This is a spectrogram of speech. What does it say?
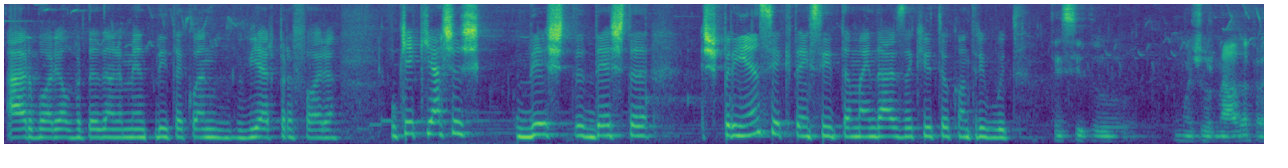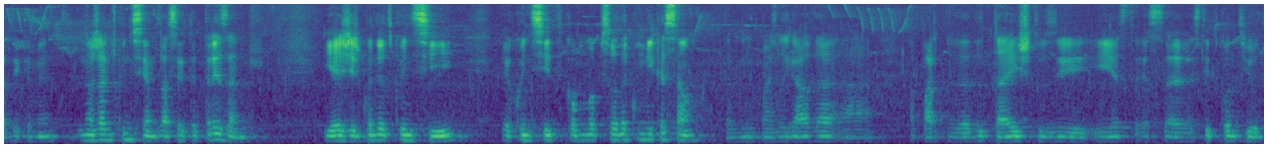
a arbóreo verdadeiramente dita quando vier para fora. O que é que achas deste, desta experiência que tem sido também dares aqui o teu contributo? Tem sido uma jornada praticamente. Nós já nos conhecemos há cerca de três anos e é agir quando eu te conheci eu conheci-te como uma pessoa da comunicação, portanto, muito mais ligada à, à parte de, de, textos e, e esse, esse, esse, tipo de conteúdo.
